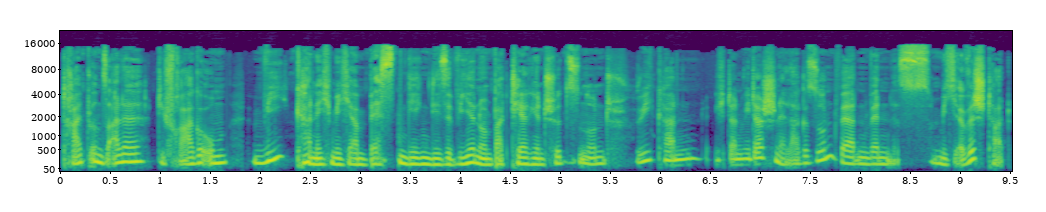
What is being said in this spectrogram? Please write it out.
treibt uns alle die Frage um, wie kann ich mich am besten gegen diese Viren und Bakterien schützen und wie kann ich dann wieder schneller gesund werden, wenn es mich erwischt hat.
